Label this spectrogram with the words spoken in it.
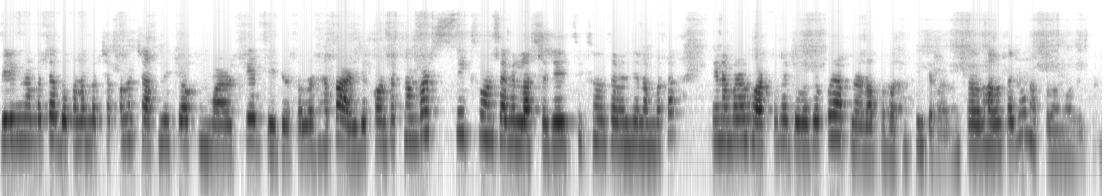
বিল্ডিং নাম্বার চার দোকান নাম্বার ছাপ্পান্ন, চাঁদনি চক মার্কেট দ্বিতীয় তলা ঢাকা। আর যে contact number six one seven লাস্টে যে সিক্স ওয়ান সেভেন যে নাম্বারটা এই নাম্বারে হোয়াটসঅ্যাপে যোগাযোগ করে আপনারা রত্ন পাথর কিনতে পারবেন। সবাই ভালো থাকবেন, আসসালামু আলাইকুম।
